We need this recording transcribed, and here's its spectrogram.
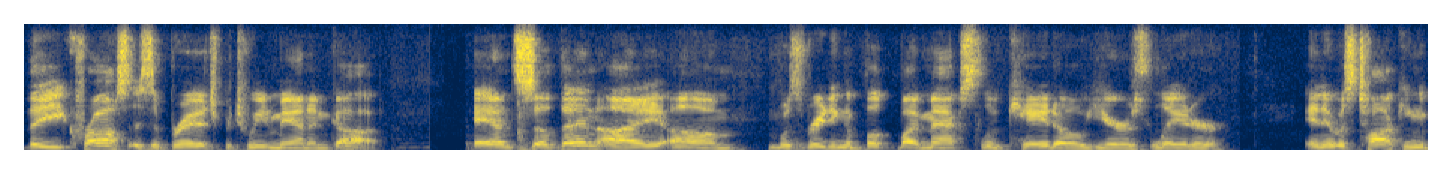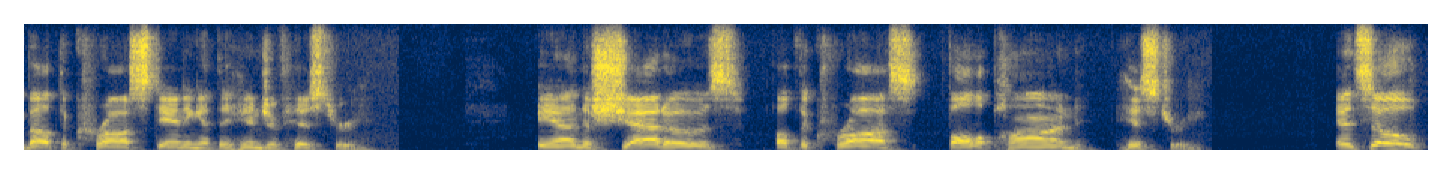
the cross is a bridge between man and God. And so then I um, was reading a book by Max Lucado years later, and it was talking about the cross standing at the hinge of history. And the shadows of the cross fall upon history. And so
